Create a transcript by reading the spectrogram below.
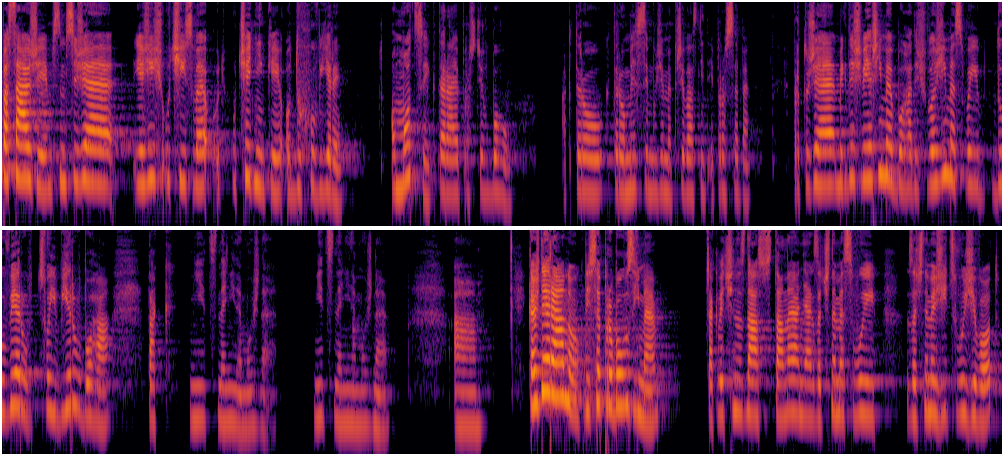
pasáži, myslím si, že Ježíš učí své učedníky o duchu víry, o moci, která je prostě v Bohu a kterou, kterou my si můžeme přivlastnit i pro sebe. Protože my, když věříme v Boha, když vložíme svoji důvěru, svoji víru v Boha, tak nic není nemožné. Nic není nemožné. A každé ráno, když se probouzíme, tak většina z nás vstane a nějak začneme, svůj, začneme žít svůj život.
